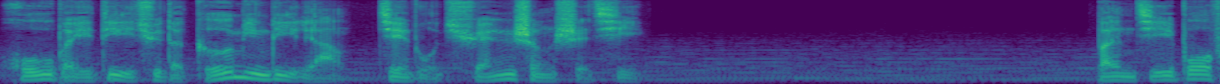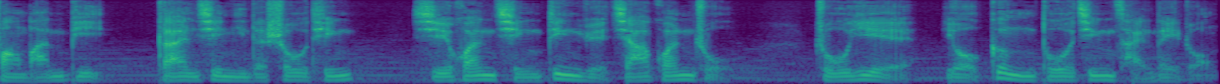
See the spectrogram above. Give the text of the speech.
湖北地区的革命力量进入全盛时期。本集播放完毕，感谢您的收听，喜欢请订阅加关注，主页有更多精彩内容。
